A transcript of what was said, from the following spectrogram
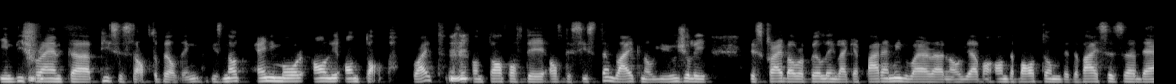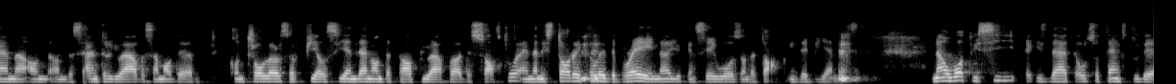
in different uh, pieces of the building. It's not anymore only on top, right? Mm-hmm. On top of the of the system. Know, you usually describe our building like a pyramid where uh, you, know, you have on the bottom the devices, uh, then on on the center you have some of the controllers or PLC, and then on the top you have uh, the software. And then historically, mm-hmm. the brain uh, you can say was on the top in the BMS. Mm-hmm. Now, what we see is that also thanks to the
